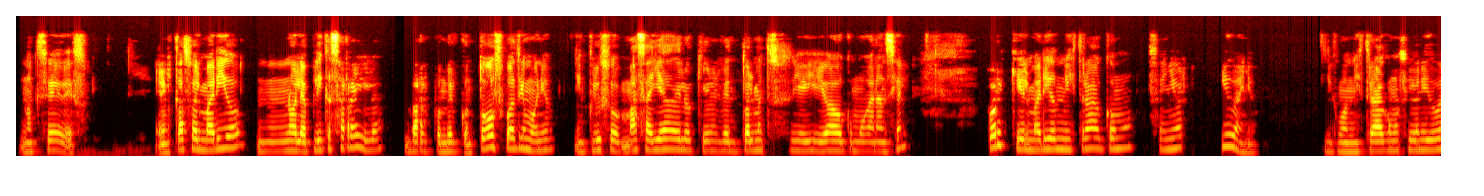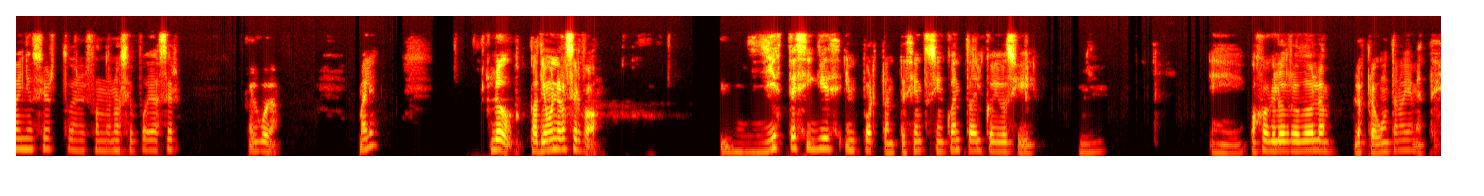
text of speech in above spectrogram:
No excede de eso. En el caso del marido, no le aplica esa regla, va a responder con todo su patrimonio, incluso más allá de lo que eventualmente se haya llevado como ganancial, porque el marido administraba como señor y dueño. Y como administraba como señor y dueño, ¿cierto? En el fondo no se puede hacer el huevo. ¿Vale? Luego, patrimonio reservado. Y este sí que es importante, 150 del Código Civil. Eh, ojo que los otros dos los preguntan, obviamente.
